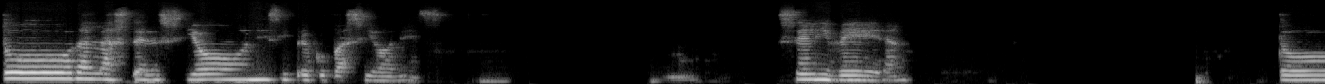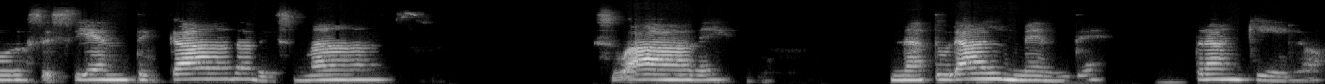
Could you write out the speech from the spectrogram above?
Todas las tensiones y preocupaciones se liberan. Todo se siente cada vez más suave, naturalmente tranquilo.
